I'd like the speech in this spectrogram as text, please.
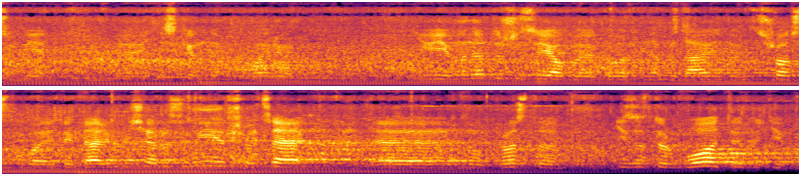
собі, е, ні з ким не говорю. І мене дуже зайобує, коли мене питають, що з тобою і так далі. Хоча розумію, що це е, ну, просто із-за турботи, ну, типу.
